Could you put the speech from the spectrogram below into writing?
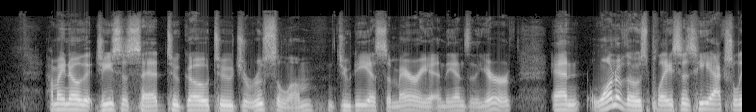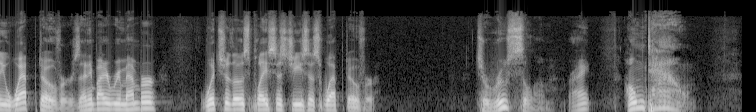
How many know that Jesus said to go to Jerusalem, Judea, Samaria, and the ends of the earth? And one of those places he actually wept over. Does anybody remember which of those places Jesus wept over? Jerusalem, right? Hometown.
